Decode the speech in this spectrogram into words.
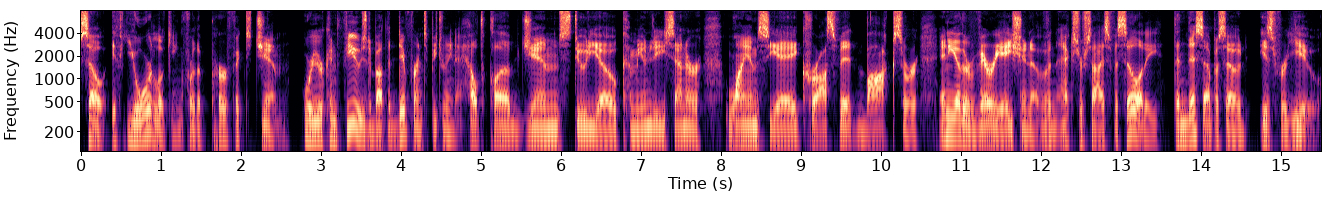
So, if you're looking for the perfect gym, or you're confused about the difference between a health club, gym, studio, community center, YMCA, CrossFit, box, or any other variation of an exercise facility, then this episode is for you.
